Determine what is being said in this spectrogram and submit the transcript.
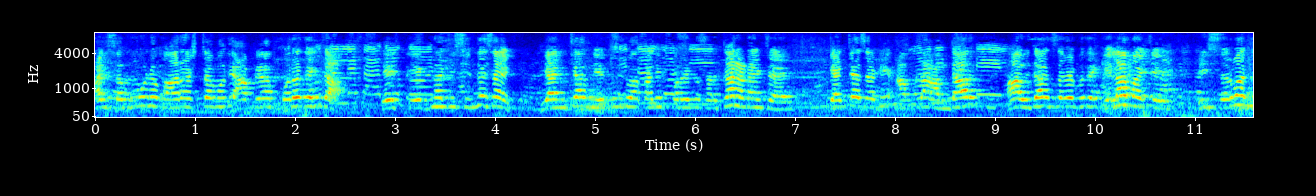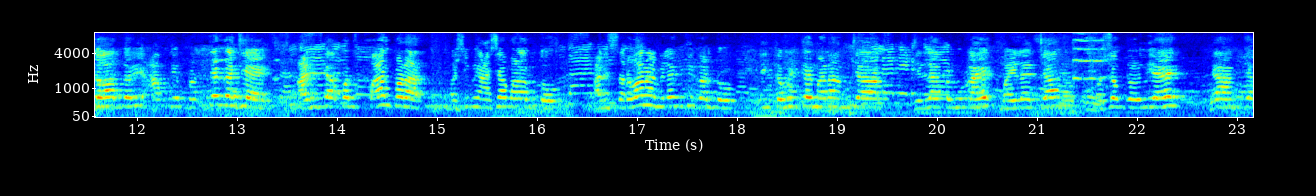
आणि संपूर्ण महाराष्ट्रामध्ये आपल्याला परत एकदा एकनाथजी शिंदे साहेब यांच्या नेतृत्वाखाली परत सरकार आणायचं आहे. त्याच्यासाठी आपला आमदार हा विधानसभेमध्ये गेला पाहिजे. ही सर्व जबाबदारी आपली प्रत्येकाची आहे. आणि ती आपण पार पडाल अशी मी आशा बाळगतो. आणि सर्वांना विनंती करतो की कमीत कमी मला आमच्या जिल्हा प्रमुख आहेत महिलांच्या अशोक दळवी आहेत या आमच्या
